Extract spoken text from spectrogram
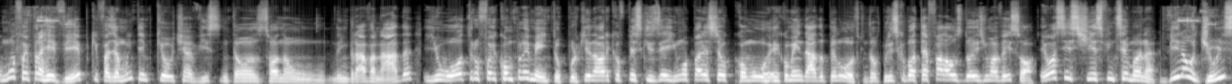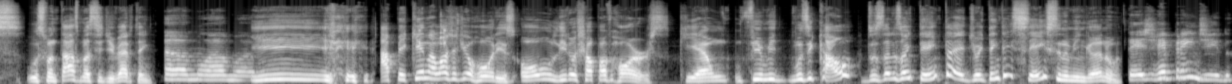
uma foi para rever, porque fazia muito tempo que eu tinha visto, então eu só não lembrava nada. E o outro foi complemento, porque na hora que eu pesquisei um, apareceu como recomendado pelo outro. Então por isso que eu vou até falar os dois de uma vez só. Eu assisti esse fim de semana Beetlejuice, Os Fantasmas Se Divertem. Amo, amo, amo. E A Pequena Loja de Horrores, ou Little Shop of Horrors, que é um filme musical dos anos 80, é de 86, se não me engano. Esteja repreendido.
